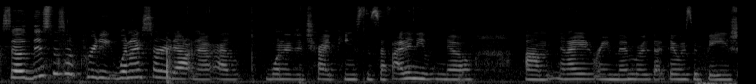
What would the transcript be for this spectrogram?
So this was a pretty, when I started out and I, I wanted to try pinks and stuff, I didn't even know, um, and I didn't remember that there was a beige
